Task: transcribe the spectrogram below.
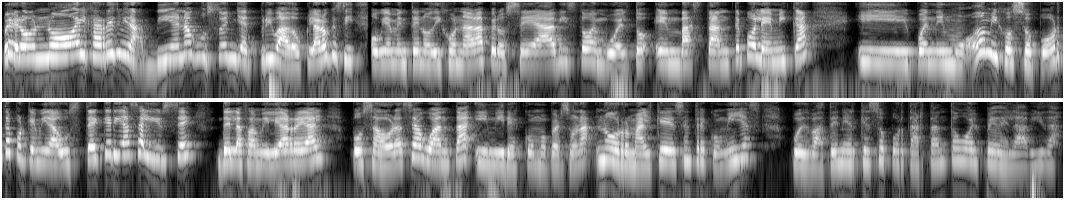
pero no, el Harris, mira, bien a gusto en jet privado, claro que sí. Obviamente no dijo nada, pero se ha visto envuelto en bastante polémica. Y pues ni modo, mijo, soporta, porque mira, usted quería salirse de la familia real, pues ahora se aguanta y mire, como persona normal que es, entre comillas, pues va a tener que soportar tanto golpe de la vida.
